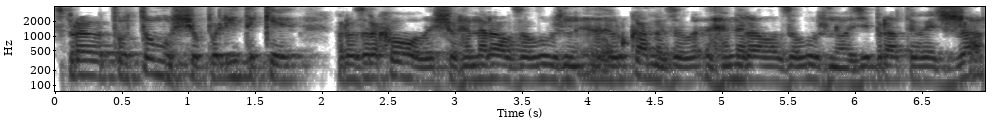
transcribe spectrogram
Справа то в тому, що політики розраховували, що генерал Залужний руками генерала Залужного зібрати весь жар,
